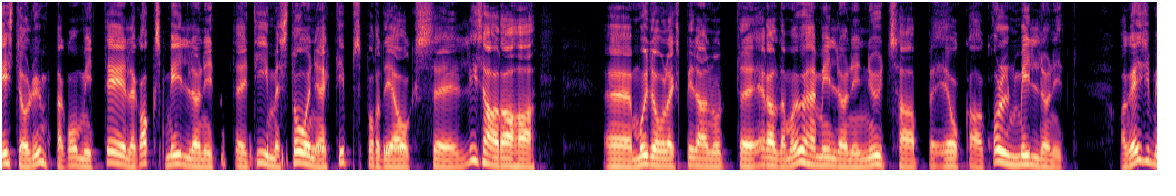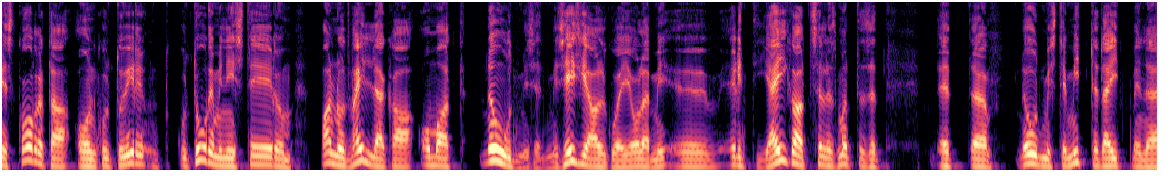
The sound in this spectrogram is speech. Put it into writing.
Eesti Olümpiakomiteele kaks miljonit Team Estonia ehk tippspordi jaoks lisaraha. muidu oleks pidanud eraldama ühe miljoni, nüüd saab EOK kolm miljonit aga esimest korda on kultuuri, Kultuuriministeerium pannud välja ka omad nõudmised, mis esialgu ei ole eriti jäigad selles mõttes, et et nõudmiste mittetäitmine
